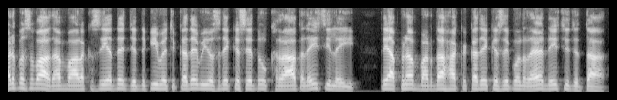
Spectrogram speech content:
ਅੜਬ ਸੁਭਾਅ ਦਾ ਮਾਲਕ ਸੀ ਅਤੇ ਜ਼ਿੰਦਗੀ ਵਿੱਚ ਕਦੇ ਵੀ ਉਸਨੇ ਕਿਸੇ ਤੋਂ ਖਰਾਤ ਨਹੀਂ ਸੀ ਲਈ ਤੇ ਆਪਣਾ ਬਣਦਾ ਹੱਕ ਕਦੇ ਕਿਸੇ ਕੋਲ ਰਹਿ ਨਹੀਂ ਸੀ ਦਿੱਤਾ।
